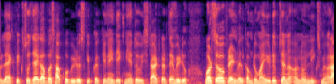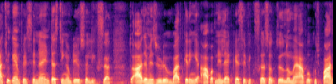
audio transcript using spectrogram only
लैग फिक्स हो जाएगा। बस आपको वीडियो स्किप करके नहीं देखनी है तो स्टार्ट करते हैं video. What's up friend welcome to my YouTube channel unknown leaks में। और आ चुके हैं फिर से नए इंटरेस्टिंग अपडेट्स और लीक्स के साथ। तो आज हम इस वीडियो में बात करेंगे, आप अपने लैग कैसे फिक्स कर सकते हो? तो मैं आपको कुछ पाँच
